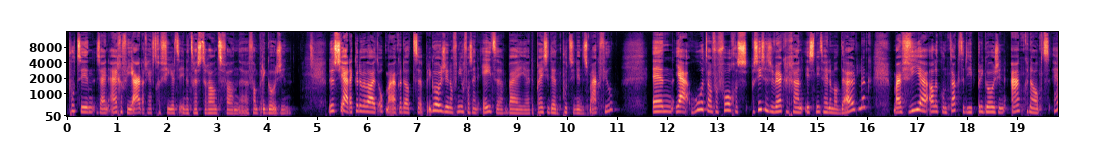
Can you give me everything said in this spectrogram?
Poetin zijn eigen verjaardag heeft gevierd in het restaurant van, uh, van Prigozhin. Dus ja, daar kunnen we wel uit opmaken dat uh, Prigozhin, of in ieder geval zijn eten, bij uh, de president Poetin in de smaak viel. En ja, hoe het dan vervolgens precies in zijn werk gegaan is niet helemaal duidelijk. Maar via alle contacten die Prigozhin aanknoopt hè,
